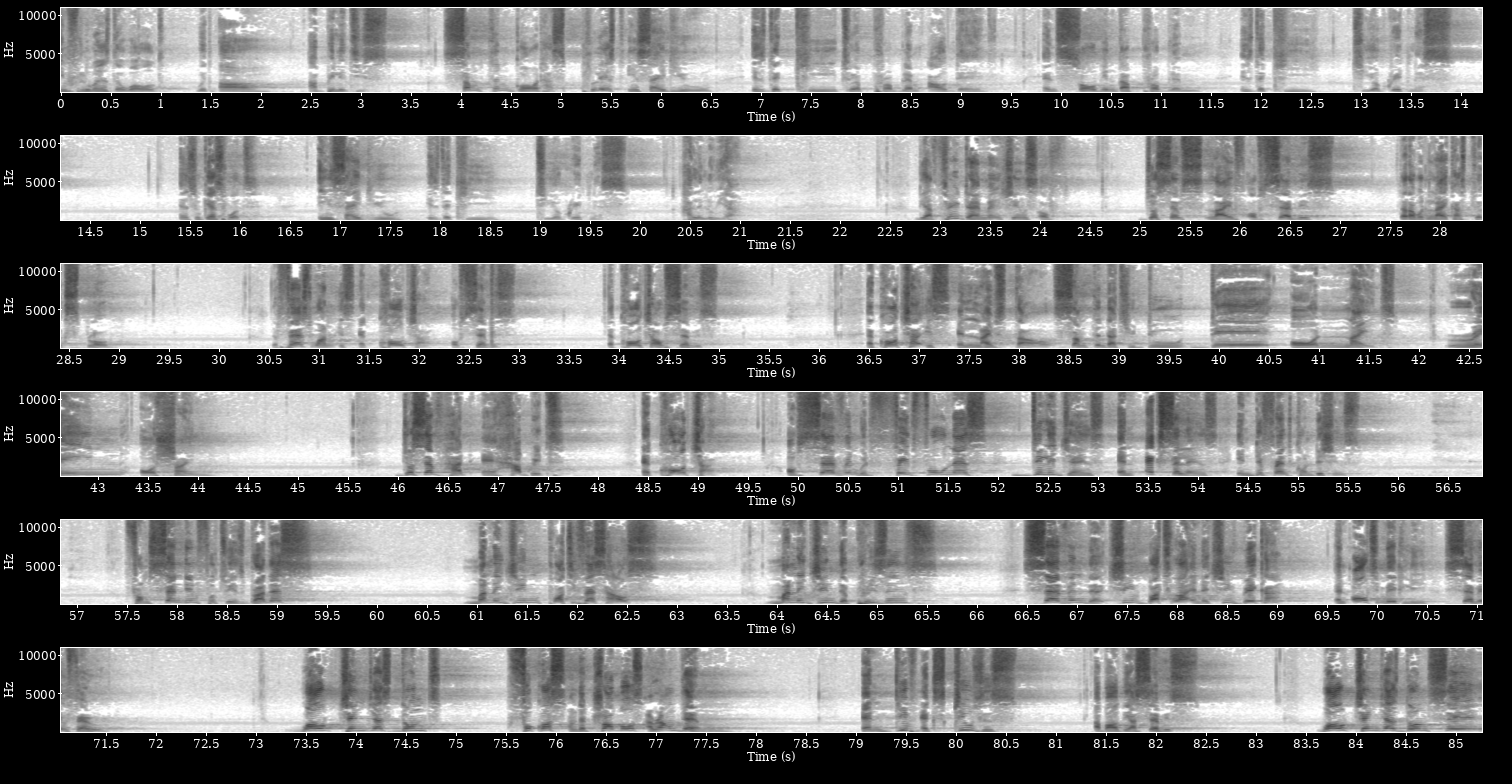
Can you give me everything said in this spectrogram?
influence the world with our abilities. Something God has placed inside you is the key to a problem out there, and solving that problem is the key to your greatness. And so, guess what? Inside you is the key to your greatness. Hallelujah. There are three dimensions of Joseph's life of service that I would like us to explore. The first one is a culture of service. A culture of service. A culture is a lifestyle, something that you do day or night, rain or shine. Joseph had a habit, a culture of serving with faithfulness, diligence, and excellence in different conditions. from sending food to his brothers, managing Potiphar's house, managing the prisons, serving the chief butler and the chief baker, and ultimately serving Pharaoh. World changers don't focus on the troubles around them and give excuses about their service. World changers don't say,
